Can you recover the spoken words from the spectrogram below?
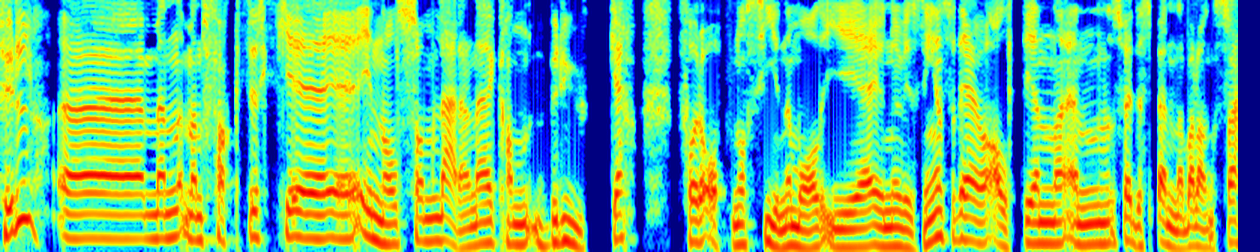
eh, men, men faktisk eh, innhold som lærerne kan bruke for å oppnå sine mål i undervisningen, så det er jo alltid en, en veldig spennende balanse.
